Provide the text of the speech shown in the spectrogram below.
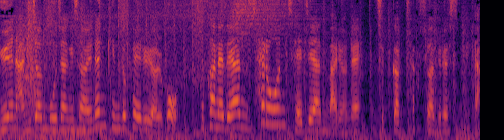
유엔 안전보장이사회는 긴급회의를 열고 북한에 대한 새로운 제재안 마련에 즉각 착수하기로 했습니다.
